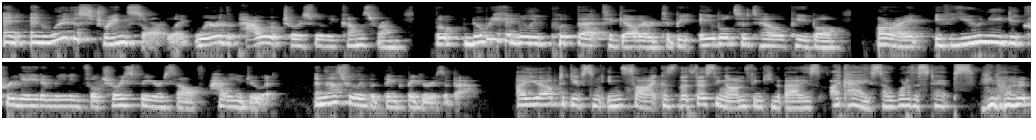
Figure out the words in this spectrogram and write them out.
and and where the strengths are, like where the power of choice really comes from. But nobody had really put that together to be able to tell people, all right, if you need to create a meaningful choice for yourself, how do you do it? And that's really what Think Bigger is about. Are you able to give some insight? Because the first thing I'm thinking about is, okay, so what are the steps? You know,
